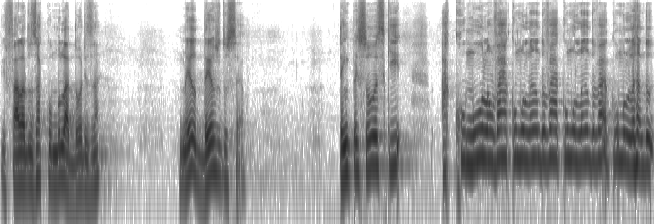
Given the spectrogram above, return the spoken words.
que fala dos acumuladores, né? Meu Deus do céu. Tem pessoas que acumulam, vai acumulando, vai acumulando, vai acumulando.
